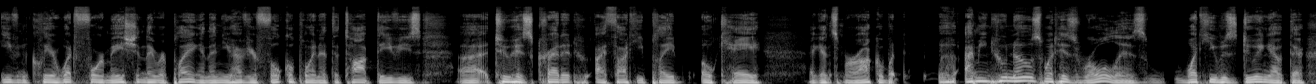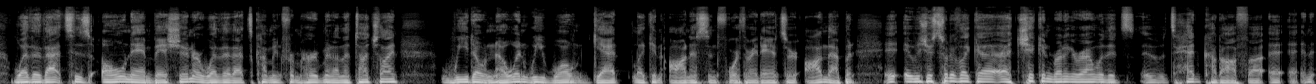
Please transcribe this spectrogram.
even clear what formation they were playing. And then you have your focal point at the top, Davies. Uh, to his credit, I thought he played okay against Morocco, but uh, I mean, who knows what his role is, what he was doing out there, whether that's his own ambition or whether that's coming from Herdman on the touchline. We don't know, and we won't get like an honest and forthright answer on that. But it, it was just sort of like a, a, chicken running around with its its head cut off, uh, and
